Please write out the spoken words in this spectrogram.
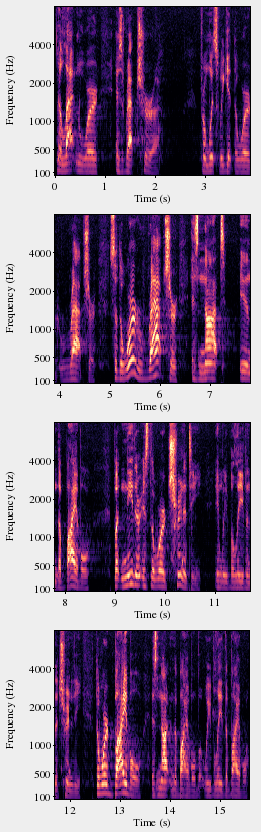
the Latin word is raptura, from which we get the word rapture. So the word rapture is not in the Bible, but neither is the word Trinity, and we believe in the Trinity. The word Bible is not in the Bible, but we believe the Bible.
